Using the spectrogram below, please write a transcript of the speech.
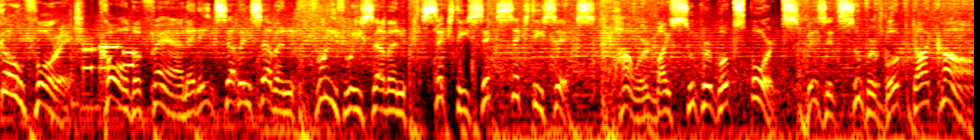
Go for it. Call the fan at 877 337 6666. Powered by Superbook Sports. Visit superbook.com.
